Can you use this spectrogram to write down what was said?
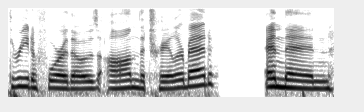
three to four of those on the trailer bed, and then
